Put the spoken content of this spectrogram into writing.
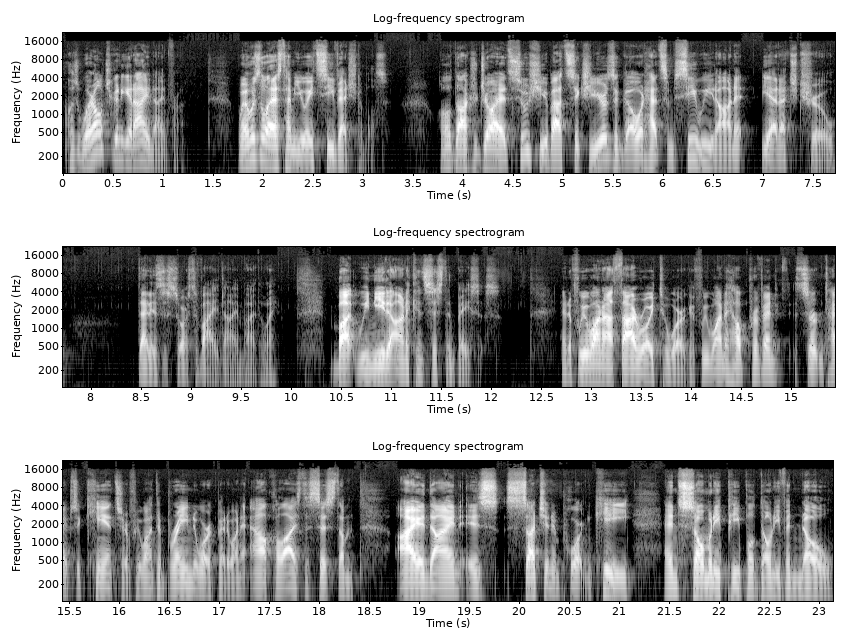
Because where else are you going to get iodine from? When was the last time you ate sea vegetables? Well, Dr. Joe, I had sushi about six years ago. It had some seaweed on it. Yeah, that's true. That is a source of iodine, by the way. But we need it on a consistent basis. And if we want our thyroid to work, if we want to help prevent certain types of cancer, if we want the brain to work better, we want to alkalize the system, iodine is such an important key. And so many people don't even know,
